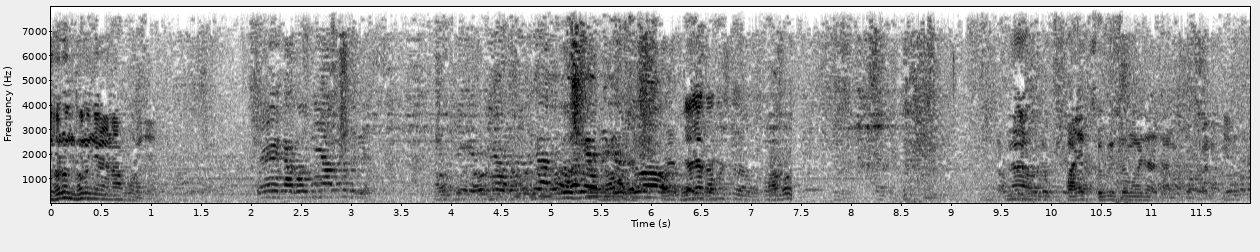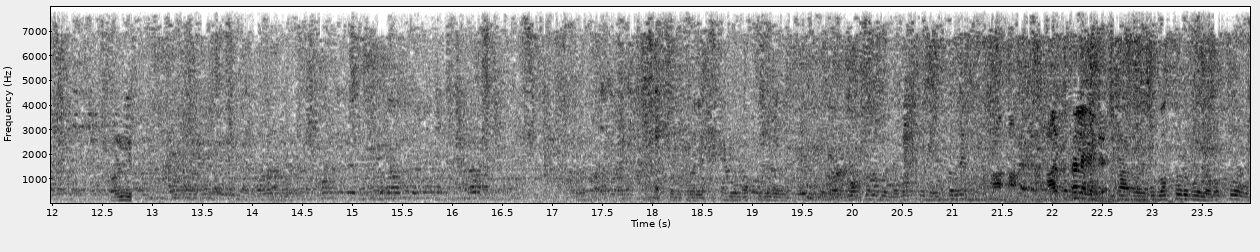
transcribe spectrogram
ধরুন ধরুন যেন না পড়ে যায় না ওটা পায়ের ছবির সময় যা জানো কালকে আর কোথায় লেগেছে বক্তব্য বললো বক্তব্য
